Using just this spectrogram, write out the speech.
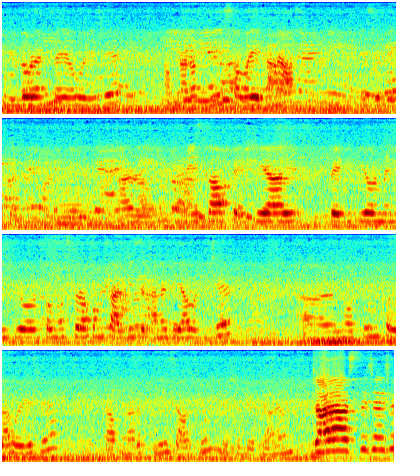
সুন্দর একটা হয়েছে। আপনারা প্লিজ সবাই এখানে আসুন এসে দেখে আর মেকআপ ফেসিয়াল পেডিকিওর মেনিকিওর সমস্ত রকম সার্ভিস এখানে দেওয়া হচ্ছে। আর নতুন খোলা হয়েছে আপনারা প্লিজ আসুন এসে দেখে যান। যারা আসতে চাইছে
